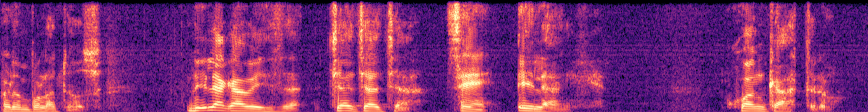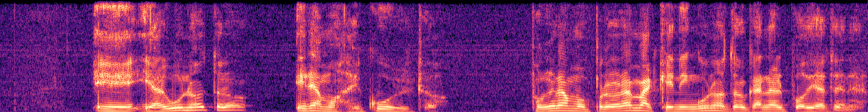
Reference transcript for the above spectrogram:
Perdón por la tos. De la cabeza, cha cha cha, Sí. El Ángel, Juan Castro eh, y algún otro, éramos de culto. Porque éramos programas que ningún otro canal podía tener.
